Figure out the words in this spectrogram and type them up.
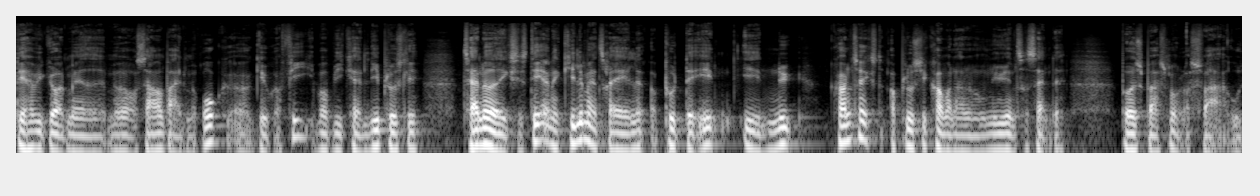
Det har vi gjort med, med vores samarbejde med RUK og geografi, hvor vi kan lige pludselig tage noget eksisterende kildemateriale og putte det ind i en ny kontekst, og pludselig kommer der nogle nye interessante både spørgsmål og svar ud.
